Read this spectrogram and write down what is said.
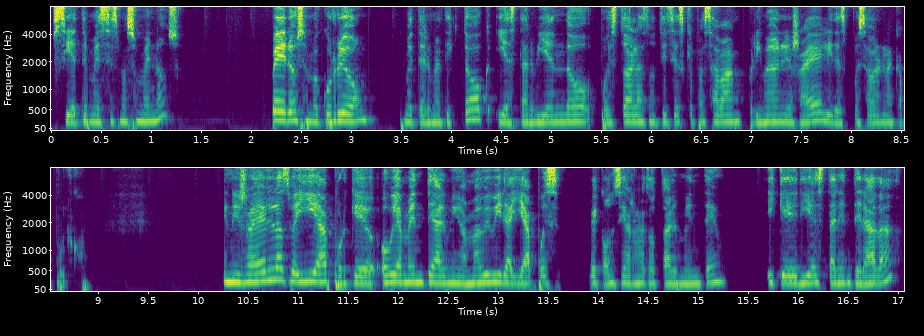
siete meses más o menos, pero se me ocurrió meterme a TikTok y estar viendo pues todas las noticias que pasaban primero en Israel y después ahora en Acapulco. En Israel las veía porque obviamente al mi mamá vivir allá pues me concierne totalmente y quería estar enterada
